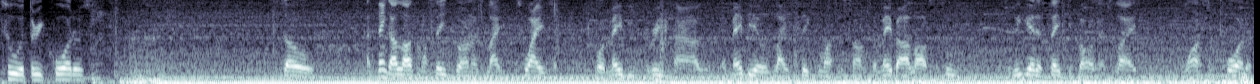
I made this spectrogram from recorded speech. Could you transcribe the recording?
two or three quarters. So I think I lost my safety bonus like twice or maybe three times. Maybe it was like six months or something. So maybe I lost two. So we get a safety bonus like once a quarter.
